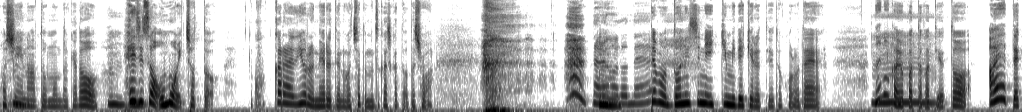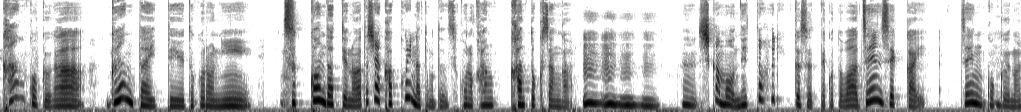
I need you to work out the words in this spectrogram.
ほしいなと思うんだけど、うんうん平日は重いちょっと。こっから夜寝るっていうのがちょっと難しかった私は。なるほどね。でも土日に一気見できるっていうところで何が良かったかっていうとあえて韓国が軍隊っていうところに突っ込んだっていうのは私はかっこいいなと思ったんですよこの監監督さんが、うんうんうん。うん、しかもネットフリックスってことは全世界全国の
